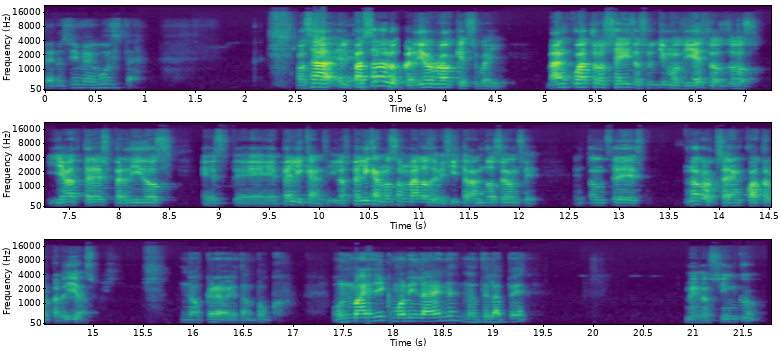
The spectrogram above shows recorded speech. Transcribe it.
pero sí me gusta. O sea, el eh, pasado lo perdió Rockets, güey. Van 4-6 los últimos 10, los dos. Y lleva tres perdidos este, Pelicans. Y los Pelicans no son malos de visita, van 12-11. Entonces, no creo que sean cuatro perdidas. No creo, yo tampoco. ¿Un Magic Money Line no te late? Menos 5.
